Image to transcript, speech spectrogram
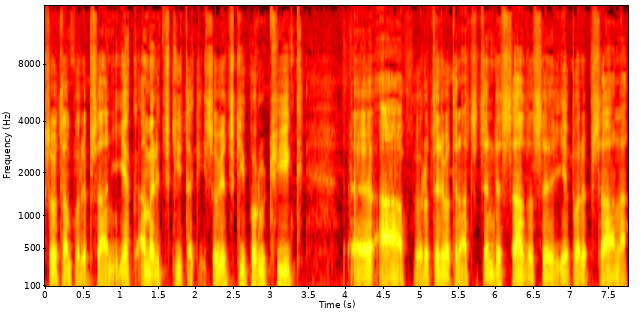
jsou tam podepsáni jak americký, tak i sovětský poručík eh, a v roce 1970 zase je podepsána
